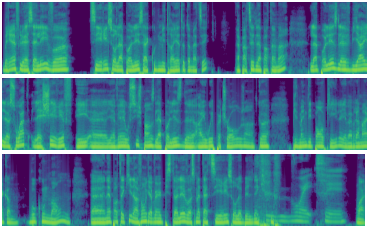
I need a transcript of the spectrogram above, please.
bref, le SLA va tirer sur la police à coups de mitraillette automatique à partir de l'appartement. La police, le FBI, le SWAT, les shérifs et euh, il y avait aussi, je pense, de la police de Highway Patrol, genre, en tout cas, puis même des pompiers. là. Il y avait vraiment comme beaucoup de monde. Euh, N'importe qui, dans le fond, qui avait un pistolet va se mettre à tirer sur le building. Mm, ouais, c'est... Ouais.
